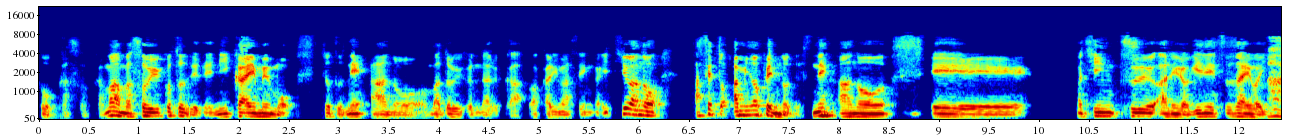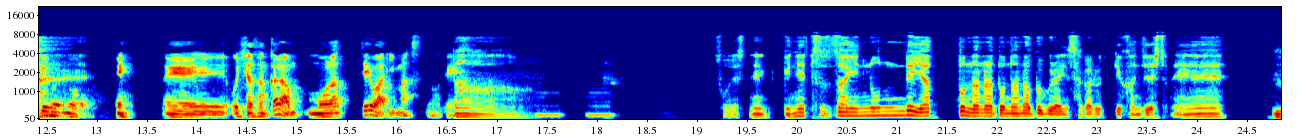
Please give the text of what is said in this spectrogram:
そうか、そうか。まあまあ、そういうことでね、2回目も、ちょっとね、あの、まあ、どういうふうになるかわかりませんが、一応あの、アセトアミノフェンのですね、あの、えー、まあ、鎮痛あるいは解熱剤は一応あの、はいええーお医者さんからもらってはいますので、ああ。そうですね。解熱剤飲んで、やっと7度7分ぐらいに下がるっていう感じでしたね。うん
